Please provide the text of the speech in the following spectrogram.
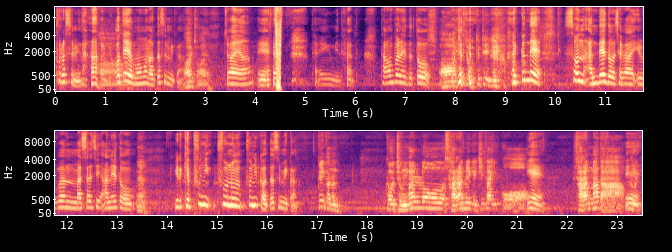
풀었습니다. 아. 어때요? 몸은 어떻습니까? 아 좋아요. 좋아요. 예. 다행입니다. 다음번에도 또 아 진짜 어떻게 이게 근데 손 안 대도 제가 일본 마사지 안 해도 예. 이렇게 푸니 푸는 푸니까 어떻습니까? 그러니까는 그 정말로 사람에게 기가 있고 예. 사람마다 예. 그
